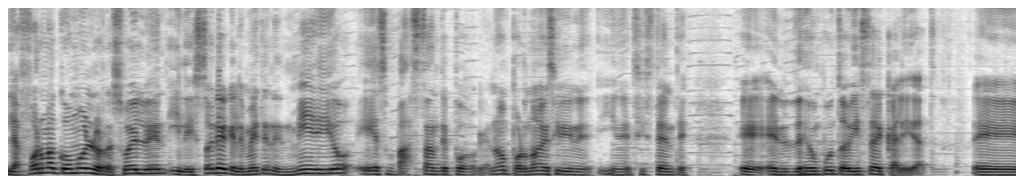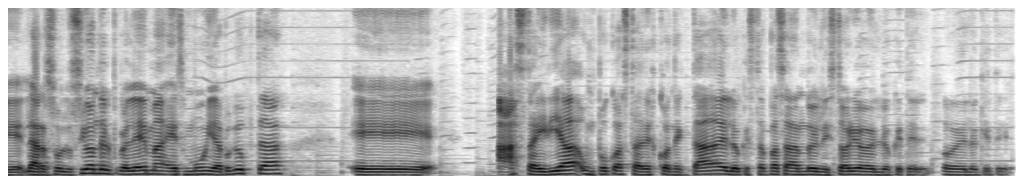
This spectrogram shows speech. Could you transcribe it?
la forma como lo resuelven y la historia que le meten en medio es bastante pobre, ¿no? Por no decir inexistente, eh, desde un punto de vista de calidad. Eh, la resolución del problema es muy abrupta. Eh, hasta iría un poco hasta desconectada de lo que está pasando en la historia o de lo que te, de lo que te,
